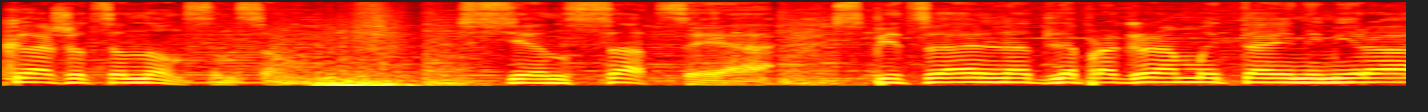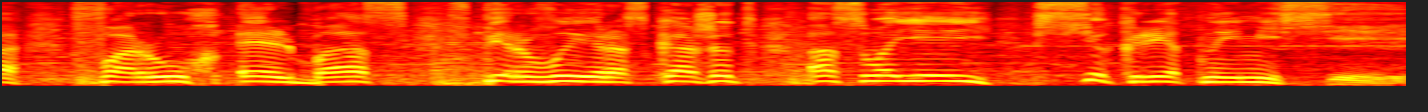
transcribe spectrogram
кажется нонсенсом. Сенсация! Специально для программы «Тайны мира» Фарух Эльбас впервые расскажет о своей секретной миссии.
